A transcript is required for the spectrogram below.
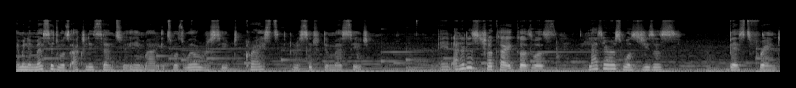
I mean, a message was actually sent to him and it was well received. Christ received the message. And another shock I got was Lazarus was Jesus' best friend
